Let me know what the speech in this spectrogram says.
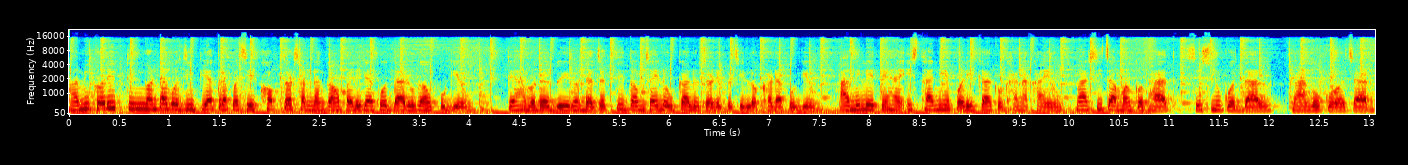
हामी करिब तिन घन्टाको जिप यात्रापछि खप्तर छन्ना गाउँपालिकाको दारू गाउँ पुग्यौँ। त्यहाँबाट दुई घन्टा जति दम्साइलो उकालो चढेपछि लखडा पुग्यौँ। हामीले त्यहाँ स्थानीय परिकारको खाना खायौँ। मार्सी चामलको भात सिस्नुको दाल भाँगोको अचार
